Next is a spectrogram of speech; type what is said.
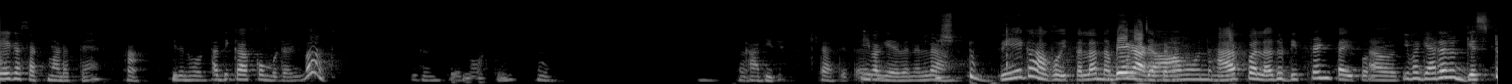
ಬೇಗ ಸಕ್ ಮಾಡುತ್ತೆ. ಇದು ನೋಡಿ ಅದಕ್ಕೆ ಹಾಕೊಂಡ್ಬಿಡಲ್ವಾ ಇದೊಂಚೂರು ನೋಡ್ತೀನಿ. ಕಾದಿದೆ. ಇವಾಗ ಇದನ್ನೆಲ್ಲ ಅಷ್ಟು ಬೇಗ ಆಗೋಯ್ತಲ್ಲ ನಮ್ಮ ಬೇಗ ಜಾಮೂನ್ ಆಪಲ್ ಅದು ಡಿಫ್ರೆಂಟ್ ಟೈಪ್ ಇವಾಗ ಯಾರು ಗೆಸ್ಟ್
